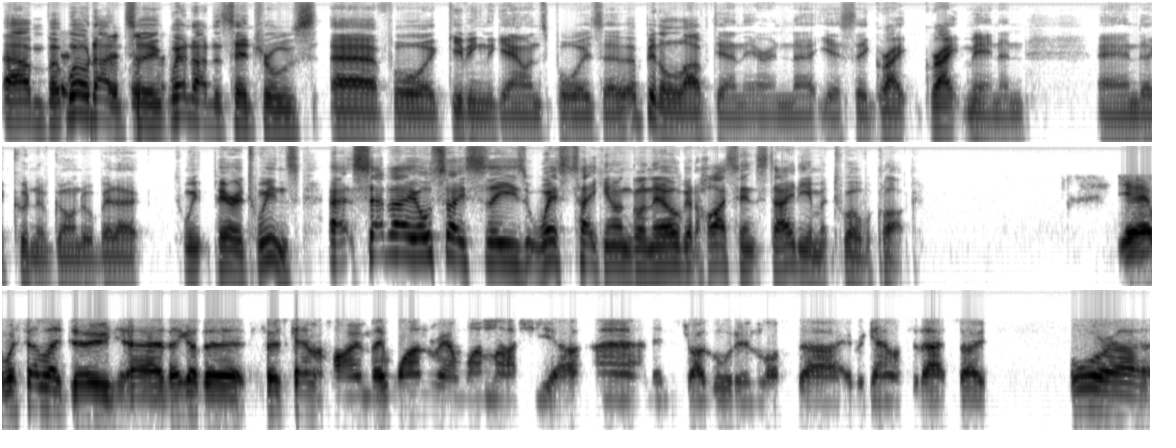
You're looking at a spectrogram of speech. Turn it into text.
Um, but well done to well done to Centrals uh, for giving the Gowans boys a, a bit of love down there. And uh, yes, they're great, great men, and and uh, couldn't have gone to a better twi- pair of twins. Uh, Saturday also sees West taking on Glenelg at Hisense Stadium at twelve o'clock. Yeah, West Adelaide do. Uh, they got the first game at home. They won round one last year uh, and then struggled and lost uh, every game after that. So uh,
